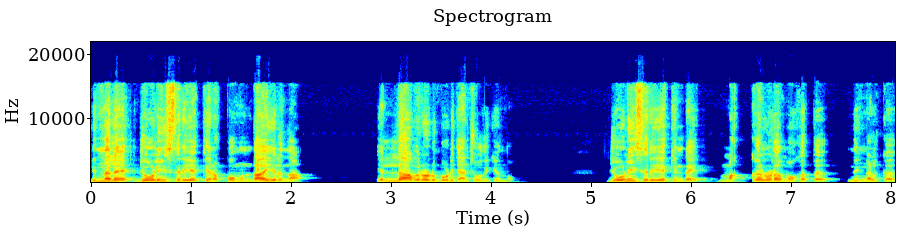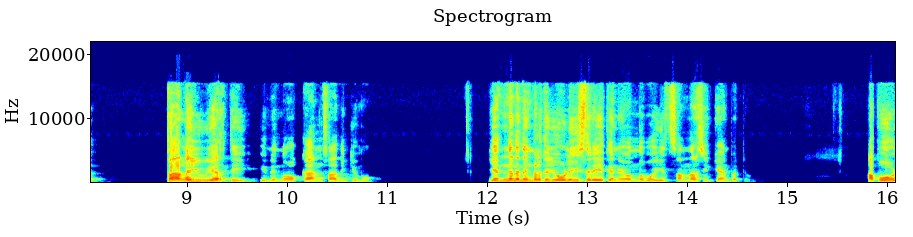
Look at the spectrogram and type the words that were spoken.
ഇന്നലെ ജോളി സിറിയക്കിനൊപ്പം ഉണ്ടായിരുന്ന എല്ലാവരോടും കൂടി ഞാൻ ചോദിക്കുന്നു. ജോളി സിറിയക്കിന്റെ മക്കളുടെ മുഖത്ത് നിങ്ങൾക്ക് തലയുയർത്തി ഇനി നോക്കാൻ സാധിക്കുമോ? എങ്ങനെ നിങ്ങൾക്ക് ജോളി സിറിയക്കിനെ ഒന്ന് പോയി സന്ദർശിക്കാൻ പറ്റും? അപ്പോൾ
